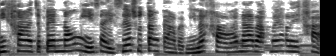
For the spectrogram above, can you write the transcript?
นี่ค่ะจะเป็นน้องหมีใส่เสื้อชุดต่างๆ แบบนี้นะคะ น่ารักมากเลยค่ะ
